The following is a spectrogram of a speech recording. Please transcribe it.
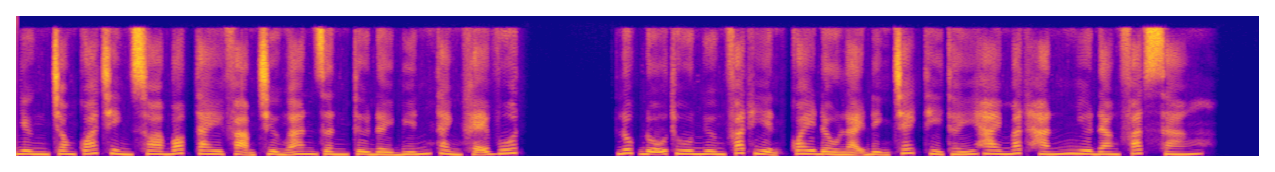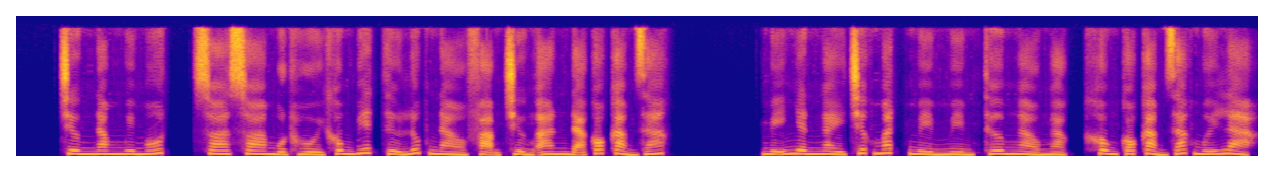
Nhưng trong quá trình xoa bóp tay Phạm Trường An dần từ đầy biến thành khẽ vuốt. Lúc Đỗ Thu Nương phát hiện quay đầu lại định trách thì thấy hai mắt hắn như đang phát sáng. chương 51, xoa xoa một hồi không biết từ lúc nào Phạm Trường An đã có cảm giác. Mỹ nhân ngay trước mắt mềm mềm thơm ngào ngạt, không có cảm giác mới lạ.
